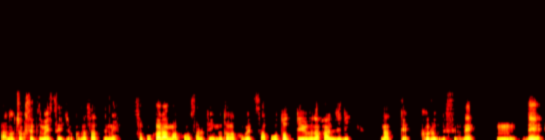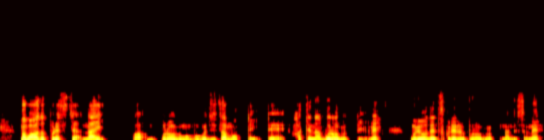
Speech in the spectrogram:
あの、直接メッセージをくださってね、そこからまあコンサルティングとか個別サポートっていうふうな感じになってくるんですよね。うん。で、まあ、ワードプレスじゃない、ブログも僕実は持っていて、はてなブログっていうね、無料で作れるブログなんですよね。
